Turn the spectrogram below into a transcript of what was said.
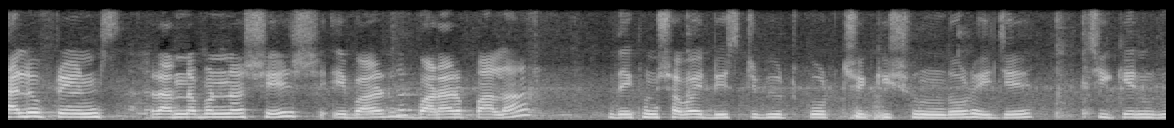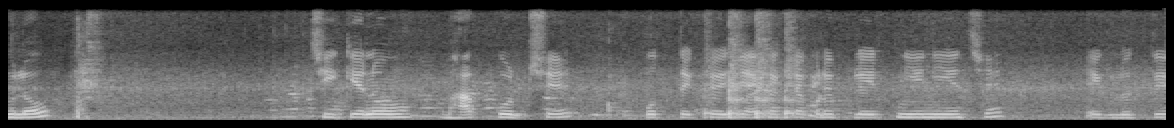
হ্যালো ফ্রেন্ডস, রান্নাবান্না শেষ। এবার বাড়ার পালা। দেখুন সবাই ডিস্ট্রিবিউট করছে কি সুন্দর, এই যে চিকেনগুলো চিকেনও ভাগ করছে। প্রত্যেকটা এই যে এক একটা করে প্লেট নিয়ে নিয়েছে। এগুলোতে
